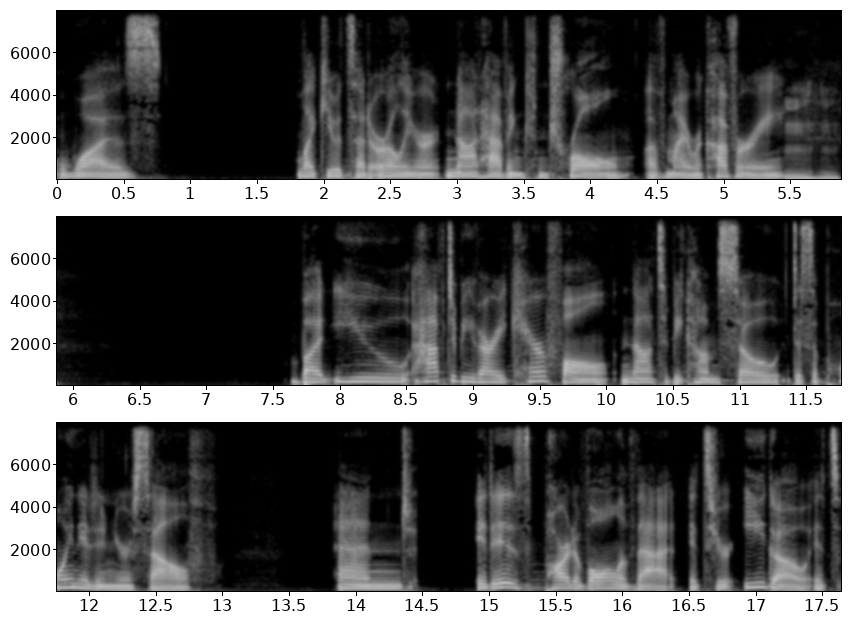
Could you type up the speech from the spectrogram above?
was, like you had said earlier, not having control of my recovery. Mm-hmm. But you have to be very careful not to become so disappointed in yourself. And it is part of all of that. It's your ego. It's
